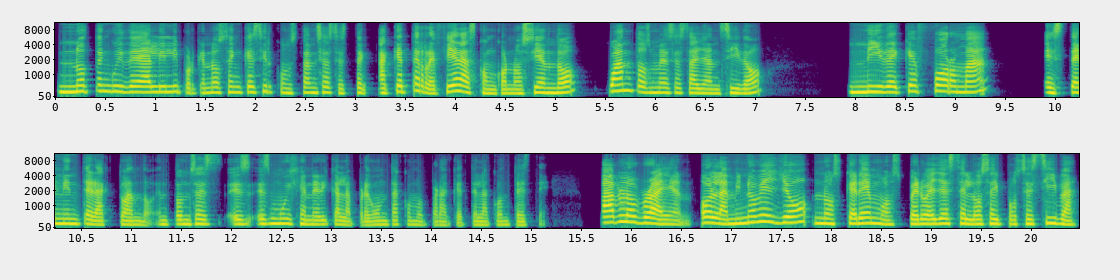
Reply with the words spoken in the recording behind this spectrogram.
No tengo idea, Lili, porque no sé en qué circunstancias, esté, a qué te refieras con conociendo, cuántos meses hayan sido, ni de qué forma estén interactuando. Entonces, es, es muy genérica la pregunta como para que te la conteste. Pablo Bryan, hola, mi novia y yo nos queremos, pero ella es celosa y posesiva.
